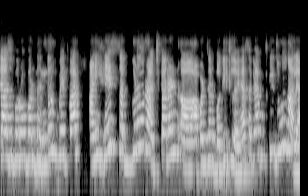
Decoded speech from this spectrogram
त्याचबरोबर धनगर उमेदवार आणि हे सगळं राजकारण आपण जर बघितलं ह्या सगळ्या गोष्टी जुळून आल्या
